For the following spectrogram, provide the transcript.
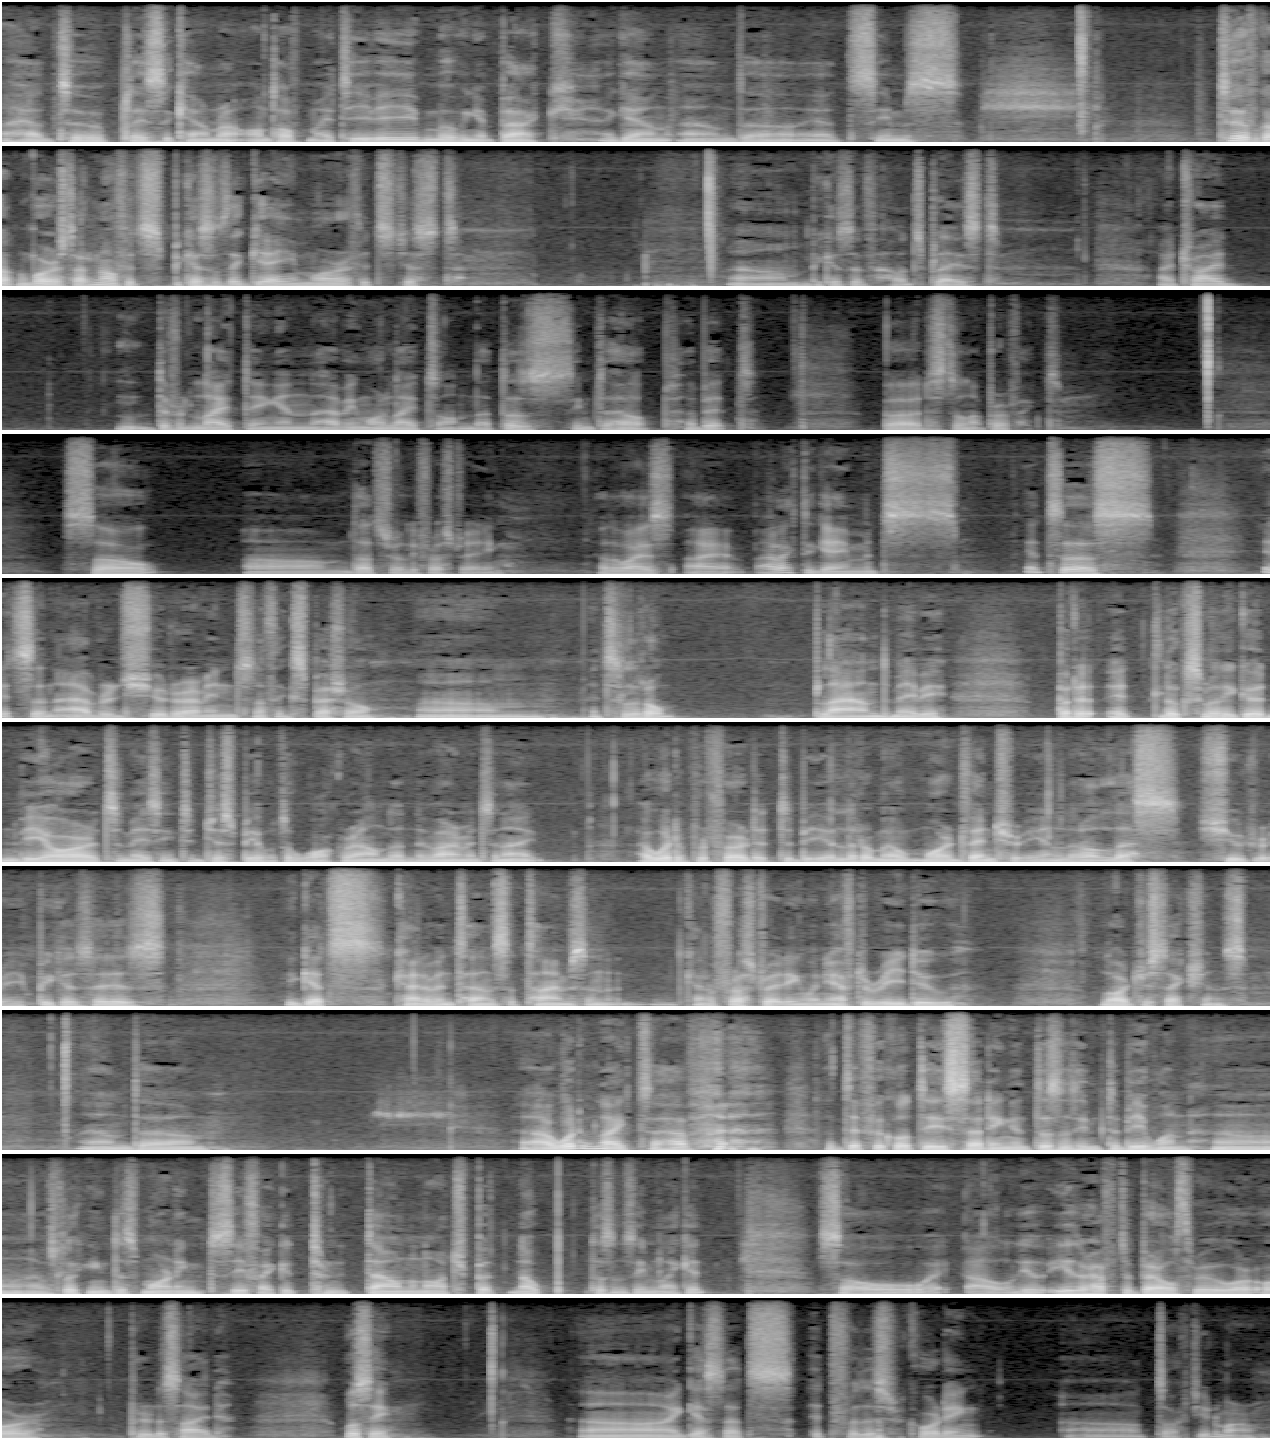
I had to place the camera on top of my TV, moving it back again, and uh, it seems to have gotten worse. I don't know if it's because of the game or if it's just um, because of how it's placed. I tried different lighting and having more lights on. That does seem to help a bit, but it's still not perfect. So um, that's really frustrating. Otherwise, I I like the game. It's it's a it's an average shooter. I mean, it's nothing special. Um, it's a little bland, maybe, but it it looks really good in VR. It's amazing to just be able to walk around in the environment, and I I would have preferred it to be a little more, more adventury and a little less shootery because it is it gets kind of intense at times and kind of frustrating when you have to redo larger sections and. Um, I would have liked to have a difficulty setting. It doesn't seem to be one. Uh, I was looking this morning to see if I could turn it down a notch, but nope, doesn't seem like it. So I'll either have to barrel through or, or put it aside. We'll see. Uh, I guess that's it for this recording. Uh, talk to you tomorrow.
